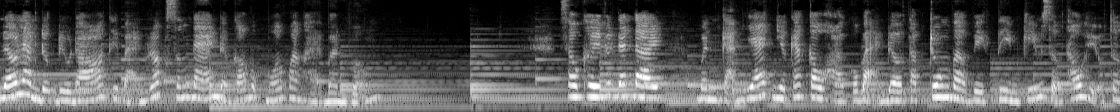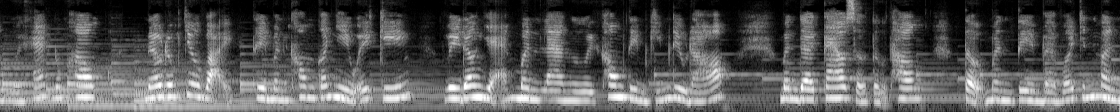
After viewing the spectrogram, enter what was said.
Nếu làm được điều đó thì bạn rất xứng đáng để có một mối quan hệ bền vững. Sau khi viết đến đây, mình cảm giác như các câu hỏi của bạn đều tập trung vào việc tìm kiếm sự thấu hiểu từ người khác, đúng không? Nếu đúng như vậy thì mình không có nhiều ý kiến, vì đơn giản mình là người không tìm kiếm điều đó mình đề cao sự tự thân, tự mình tìm về với chính mình,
